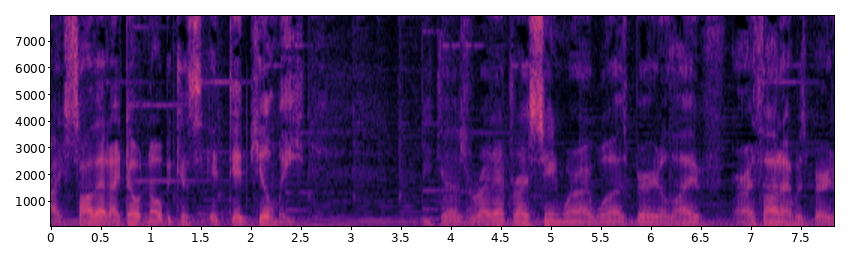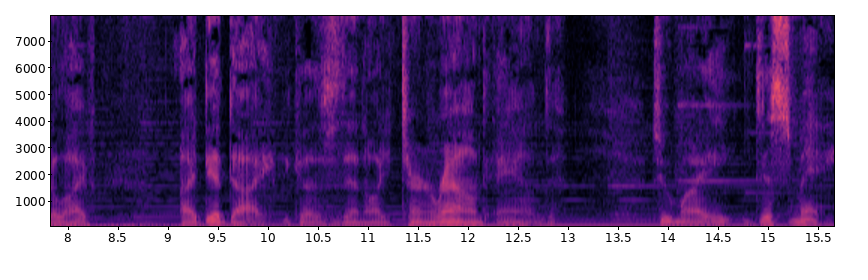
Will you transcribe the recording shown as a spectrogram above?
I saw that, I don't know because it did kill me. Because right after I seen where I was buried alive, or I thought I was buried alive, I did die. Because then I turn around and, to my dismay,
